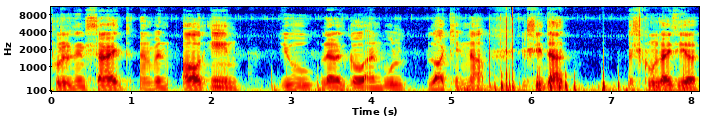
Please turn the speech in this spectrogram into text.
put it inside and when all in, you let it go and will lock in. Now, you see that the screw right here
